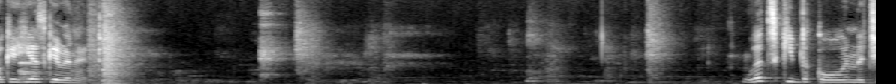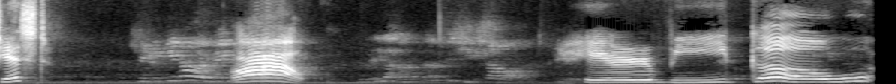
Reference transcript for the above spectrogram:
Okay, he has given it. Let's keep the coal in the chest. Wow! Here we go.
